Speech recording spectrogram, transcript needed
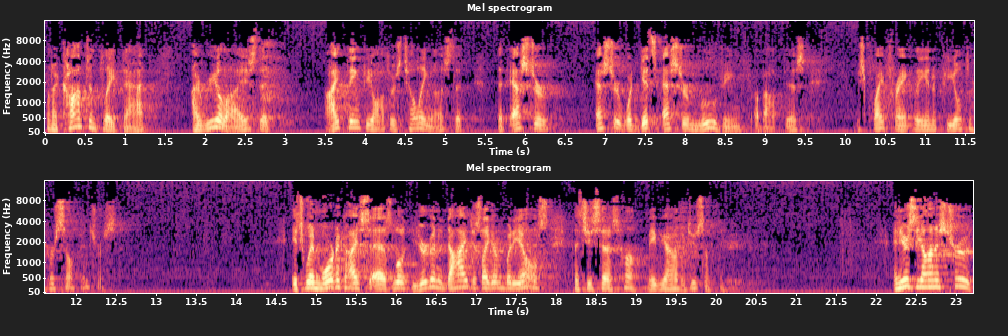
When I contemplate that, I realize that I think the author is telling us that, that Esther, Esther, what gets Esther moving about this is quite frankly an appeal to her self interest. It's when Mordecai says, Look, you're going to die just like everybody else, that she says, Huh, maybe I ought to do something. And here's the honest truth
